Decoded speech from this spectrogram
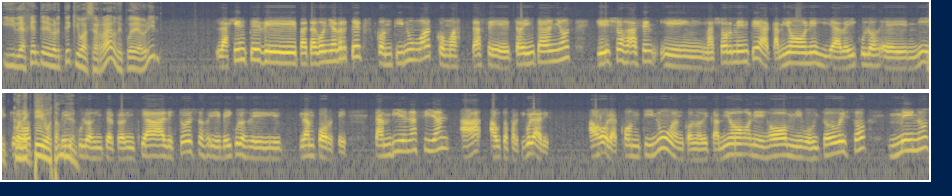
¿Y la gente de Vertec iba a cerrar después de abril? La gente de Patagonia Vertex continúa como hasta hace 30 años que ellos hacen eh, mayormente a camiones y a vehículos eh, Y colectivos también. vehículos interprovinciales, todos esos eh, vehículos de gran porte. También hacían a autos particulares. Ahora continúan con lo de camiones, ómnibus y todo eso, menos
